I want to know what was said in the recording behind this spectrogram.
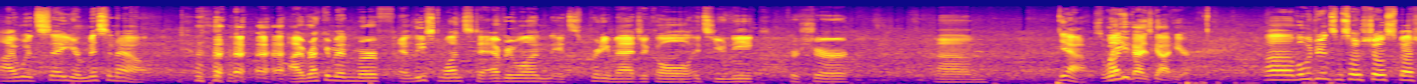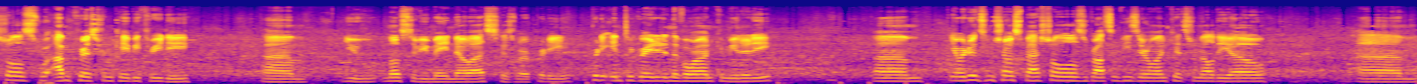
I would say you're missing out. I recommend Murph at least once to everyone. It's pretty magical. It's unique for sure. Um, yeah. So what but- do you guys got here? Uh, well, we're doing some so- show specials. I'm Chris from KB3D. Um, you, most of you may know us because we're pretty pretty integrated in the Voron community. Um, yeah, we're doing some show specials. We brought some V01 kits from LDO. Um,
